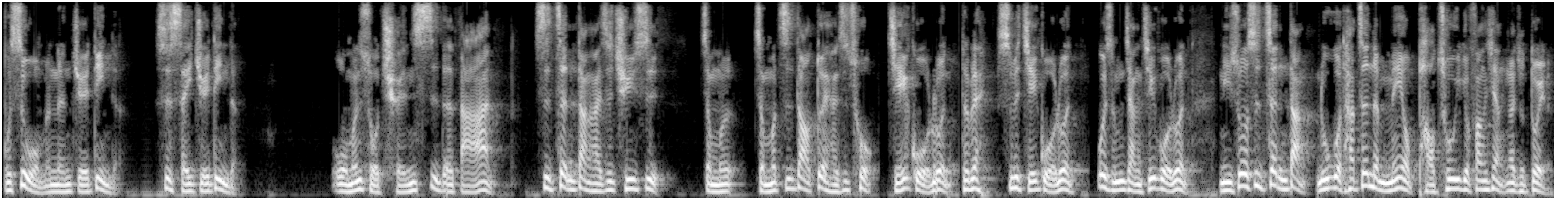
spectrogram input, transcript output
不是我们能决定的，是谁决定的？我们所诠释的答案是震荡还是趋势？怎么怎么知道对还是错？结果论对不对？是不是结果论？为什么讲结果论？你说是震荡，如果它真的没有跑出一个方向，那就对了。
